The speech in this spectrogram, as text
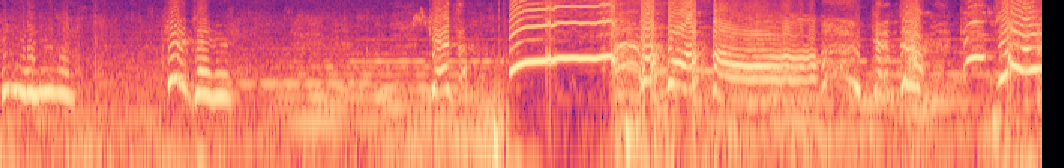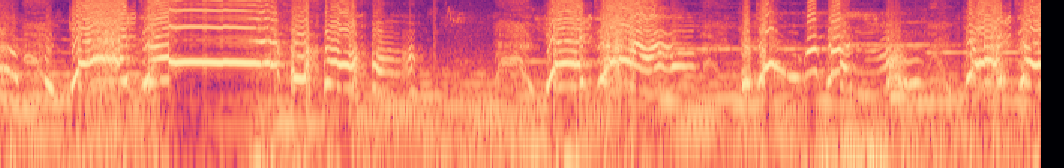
Niwe niwe. Get David! Get Get down! Get down! Get down! Get down! Get down! Get down!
